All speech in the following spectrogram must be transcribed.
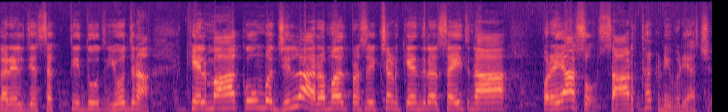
કરેલ જે શક્તિદૂત યોજના, ખેલ મહાકુંભ જિલ્લા રમત પ્રશિક્ષણ કેન્દ્ર સહિતના પ્રયાસો સાર્થક નીવડ્યા છે.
